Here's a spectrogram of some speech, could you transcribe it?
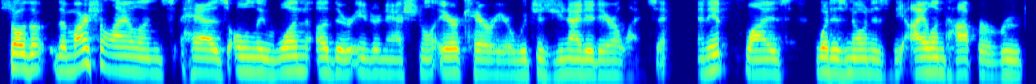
So the, the Marshall Islands has only one other international air carrier, which is United Airlines. And it flies what is known as the Island Hopper route,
